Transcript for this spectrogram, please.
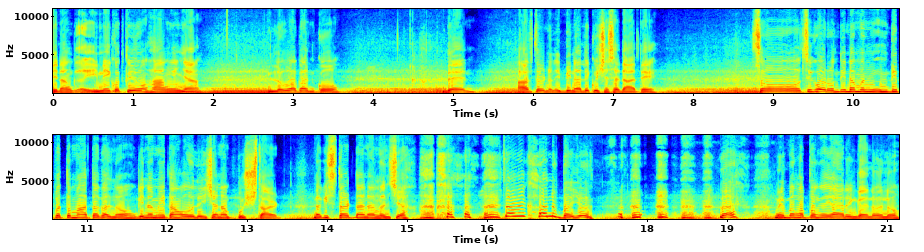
tinang inikot ko yung hangin niya niluwagan ko then after nun ibinalik ko siya sa dati So, siguro hindi naman hindi pa tumatagal, no? Ginamitan ko ulit siya ng push start. Nag-start na naman siya. Sabi ko, ano ba 'yun? May mga pangyayaring gano'n, no?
